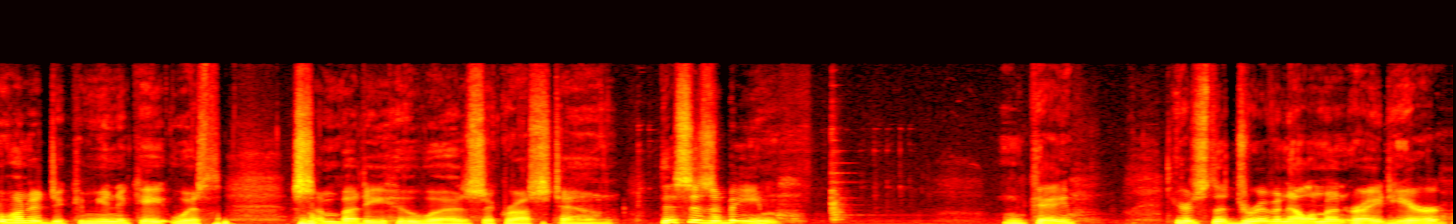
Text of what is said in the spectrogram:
wanted to communicate with somebody who was across town. This is a beam. Okay, here's the driven element right here,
